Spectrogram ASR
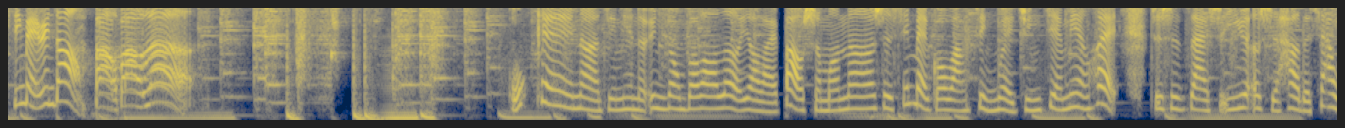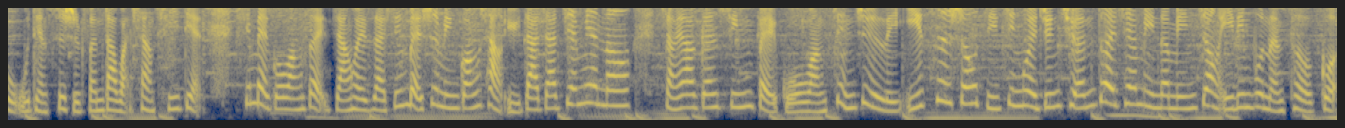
新北运动抱抱乐。OK，那今天的运动包包乐要来报什么呢？是新北国王禁卫军见面会，这是在十一月二十号的下午五点四十分到晚上七点，新北国王队将会在新北市民广场与大家见面哦。想要跟新北国王近距离一次收集禁卫军全队签名的民众，一定不能错过。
